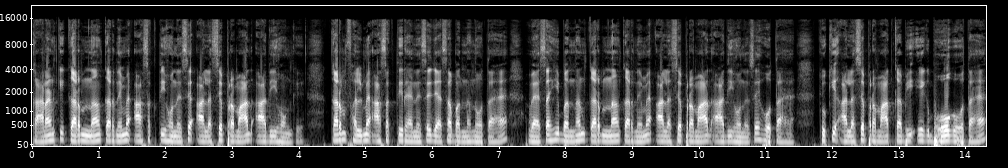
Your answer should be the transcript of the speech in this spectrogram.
कारण कि कर्म न करने में आसक्ति होने से आलस्य प्रमाद आदि होंगे। कर्म फल में आसक्ति रहने से जैसा बंधन होता है, वैसा ही बंधन कर्म न करने में आलस्य प्रमाद आदि होने से होता है, क्योंकि आलस्य प्रमाद का भी एक भोग होता है,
